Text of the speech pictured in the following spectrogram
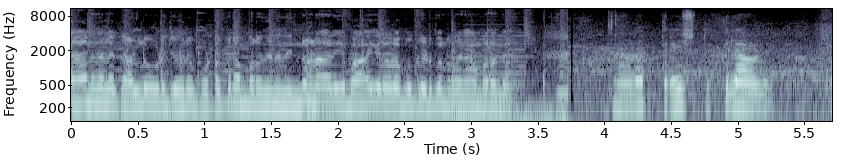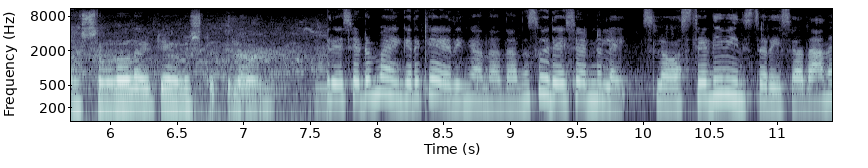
ഞാൻ ഇന്നലെ കള്ളു കുടിച്ച് ഓരോ പൊട്ടത്തരം പറഞ്ഞു നിന്നോട് ഈ ബാഗിലുള്ള ബുക്ക് എടുത്തോണ്ട് ഇറങ്ങാൻ പറഞ്ഞത് ഞങ്ങൾ അത്ര ഇഷ്ടത്തിലാണ്. വർഷങ്ങളോളായിട്ട് ഞങ്ങൾ ഇഷ്ടത്തിലാണ്. സുരേഷ് ഏട്ടൻ ഭയങ്കര കെയറിങ് ആണ്. അതാണ് സുരേഷ് ഏട്ടനല്ലേ slow study means the race അതാണ്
